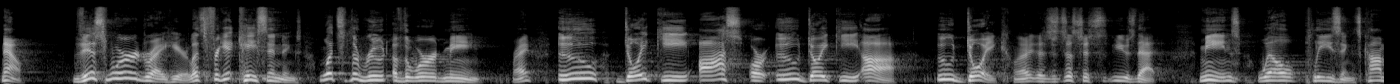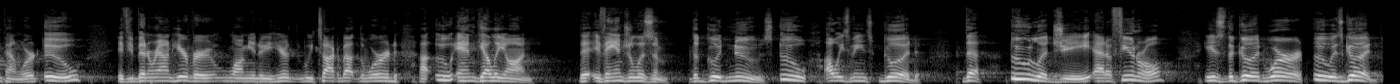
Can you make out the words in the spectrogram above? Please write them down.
Now, this word right here, let's forget case endings. What's the root of the word mean? Right? U doiki os or u doiki a. U doik. Right? Just, just, just use that. Means well pleasing. It's compound word. U. If you've been around here very long, you know you hear we talk about the word uh, angelion, the evangelism, the good news. U always means good. The eulogy at a funeral is the good word. U is good.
